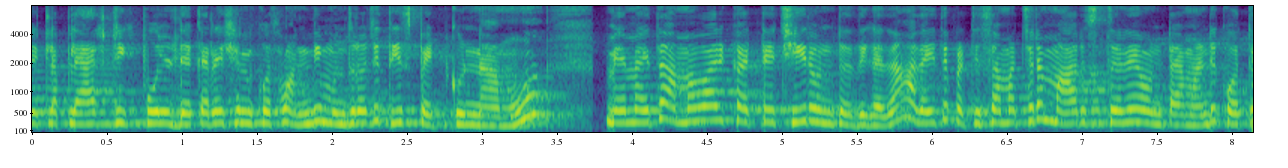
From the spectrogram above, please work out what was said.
ఇట్లా ప్లాస్టిక్ పూలు డెకరేషన్ కోసం అన్ని ముందు రోజు తీసి పెట్టుకున్నాము. మేమైతే అమ్మవారికి కట్టే చీర ఉంటుంది కదా అదైతే ప్రతి సంవత్సరం మారుస్తూనే ఉంటామండి కొత్త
